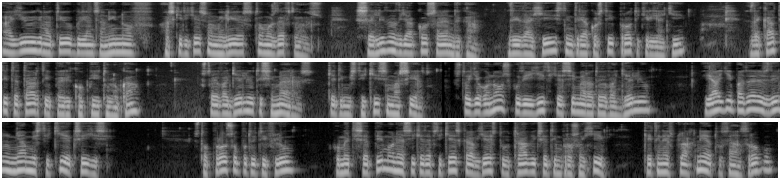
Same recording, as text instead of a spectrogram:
Αγίου Ιγνατίου Μπριαντσανίνοφ Ασκητικές ομιλίες τόμος δεύτερος Σελίδα 211 Διδαχή στην 31η Κυριακή 14η περικοπή του Λουκά στο Ευαγγέλιο της ημέρας και τη μυστική σημασία του. Στο γεγονός που διηγήθηκε σήμερα το Ευαγγέλιο οι Άγιοι Πατέρες δίνουν μια μυστική εξήγηση. Στο πρόσωπο του τυφλού που με τις επίμονες οικετευτικές κραυγές του τράβηξε την προσοχή και την ευσπλαχνία του Θεανθρώπου,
